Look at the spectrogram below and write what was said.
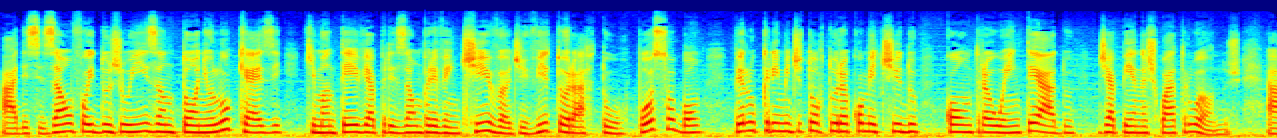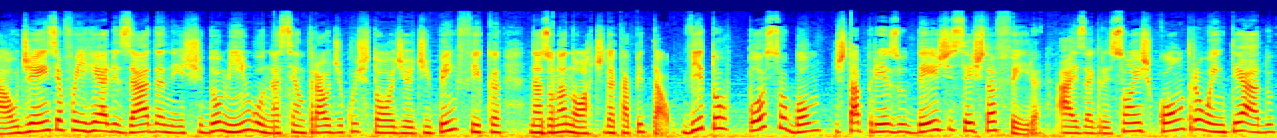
A decisão foi do juiz Antônio Luquezzi, que manteve a prisão preventiva de Vitor Arthur Possobon pelo crime de tortura cometido contra o enteado de apenas quatro anos. A audiência foi realizada neste domingo na Central de Custódia de Benfica, na zona norte da capital. Vitor Possobon está preso desde sexta-feira. As agressões contra o enteado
